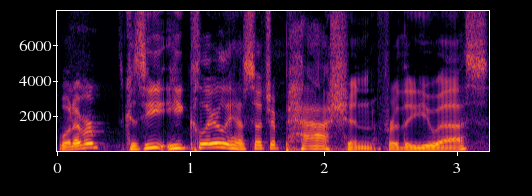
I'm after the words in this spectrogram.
whatever, because he he clearly has such a passion for the U.S.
